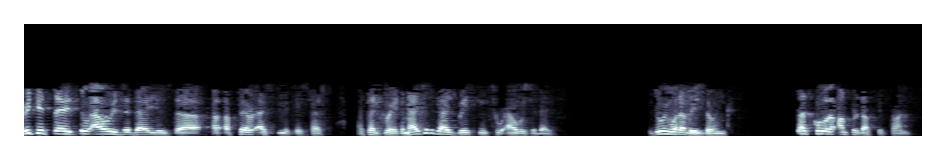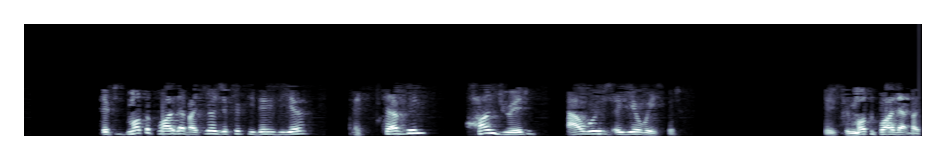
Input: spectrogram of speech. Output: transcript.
We could say two hours a day is uh, a fair estimate, said. I said, great. Imagine a guy's wasting two hours a day, doing whatever he's doing. Let's call it unproductive time. If you multiply that by 350 days a year, that's 700 hours a year wasted. And if you multiply that by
